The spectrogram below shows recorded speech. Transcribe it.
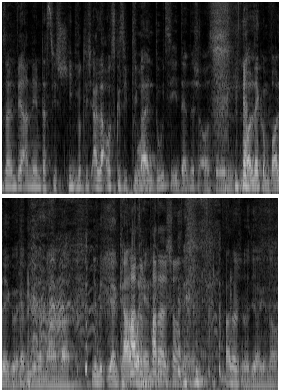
sollen wir annehmen, dass die wirklich alle ausgesiebt Die wurden? beiden Dudes, die identisch aussehen. Lollek und Bolleg oder wie ihre Namen waren. Die mit ihren Pat Karo-Hemden. und Patter schon. Paderschott, ja genau.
